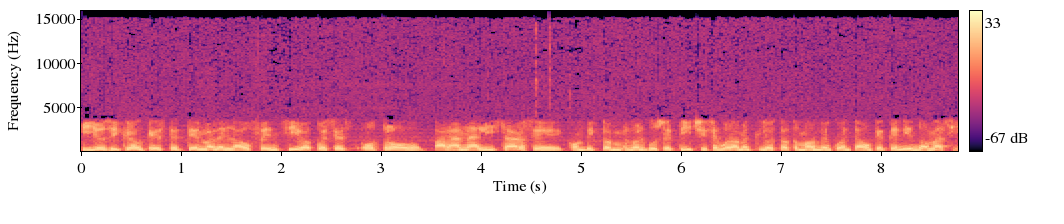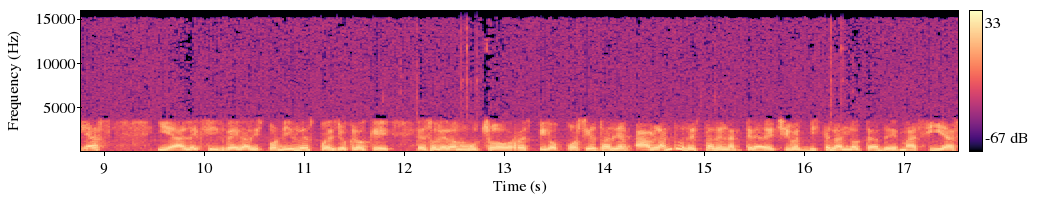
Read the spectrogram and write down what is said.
y yo sí creo que este tema de la ofensiva pues es otro para analizarse con Víctor Manuel Bucetich y seguramente lo está tomando en cuenta, aunque teniendo a Macías y a Alexis Vega disponibles, pues yo creo que eso le da mucho respiro. Por cierto, Adrián, hablando de esta delantera de Chivas, ¿viste la nota de Macías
